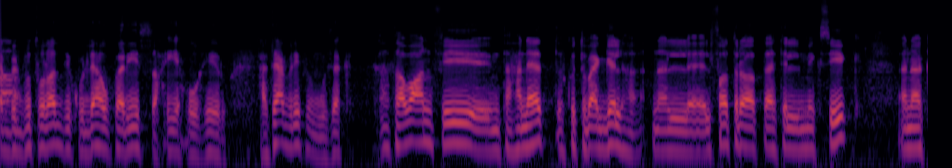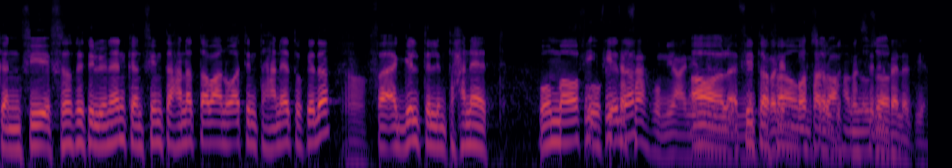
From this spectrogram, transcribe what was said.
آه. بالبطولات دي كلها وباريس صحيح وغيره؟ هتعمل إيه في المذاكرة؟ طبعا في امتحانات كنت بأجلها. أنا ال- الفترة بتاعت المكسيك أنا كان في في فترة اليونان كان في امتحانات طبعا وقت امتحانات وكده آه. فأجلت الامتحانات. وهم وافقوا في في كده. تفاهم يعني آه، إن- لا، في تفاهم بطل بصراحة من الوزارة. البلد يعني.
